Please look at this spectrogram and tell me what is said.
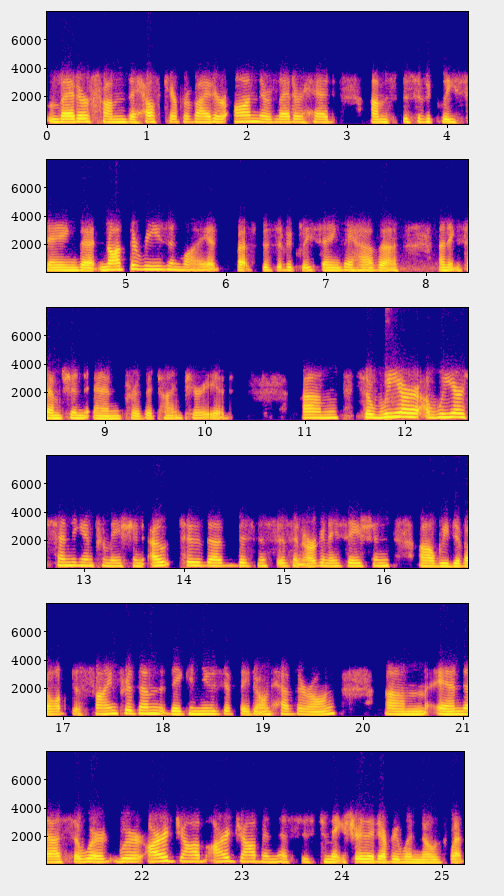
letter from the healthcare provider on their letterhead um, specifically saying that not the reason why it, but specifically saying they have a, an exemption and for the time period. Um, so we are we are sending information out to the businesses and organization. Uh, we developed a sign for them that they can use if they don't have their own. Um, and uh, so we're we're our job our job in this is to make sure that everyone knows what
